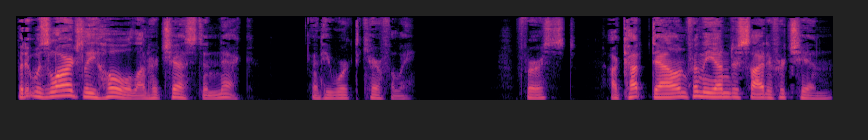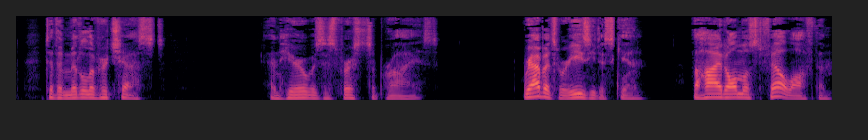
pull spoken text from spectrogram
but it was largely whole on her chest and neck, and he worked carefully. First, a cut down from the underside of her chin to the middle of her chest, and here was his first surprise. Rabbits were easy to skin. The hide almost fell off them.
